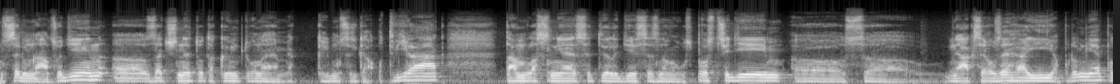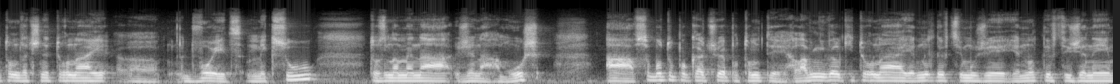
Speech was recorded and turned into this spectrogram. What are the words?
v 17 hodin. Začne to takovým turnajem, jak mu se říká otvírák. Tam vlastně se ty lidi seznamují s prostředím, s nějak se rozehrají a podobně. Potom začne turnaj eh, dvojic mixů, to znamená žena a muž. A v sobotu pokračuje potom ty hlavní velký turnaje, jednotlivci muži, jednotlivci ženy,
